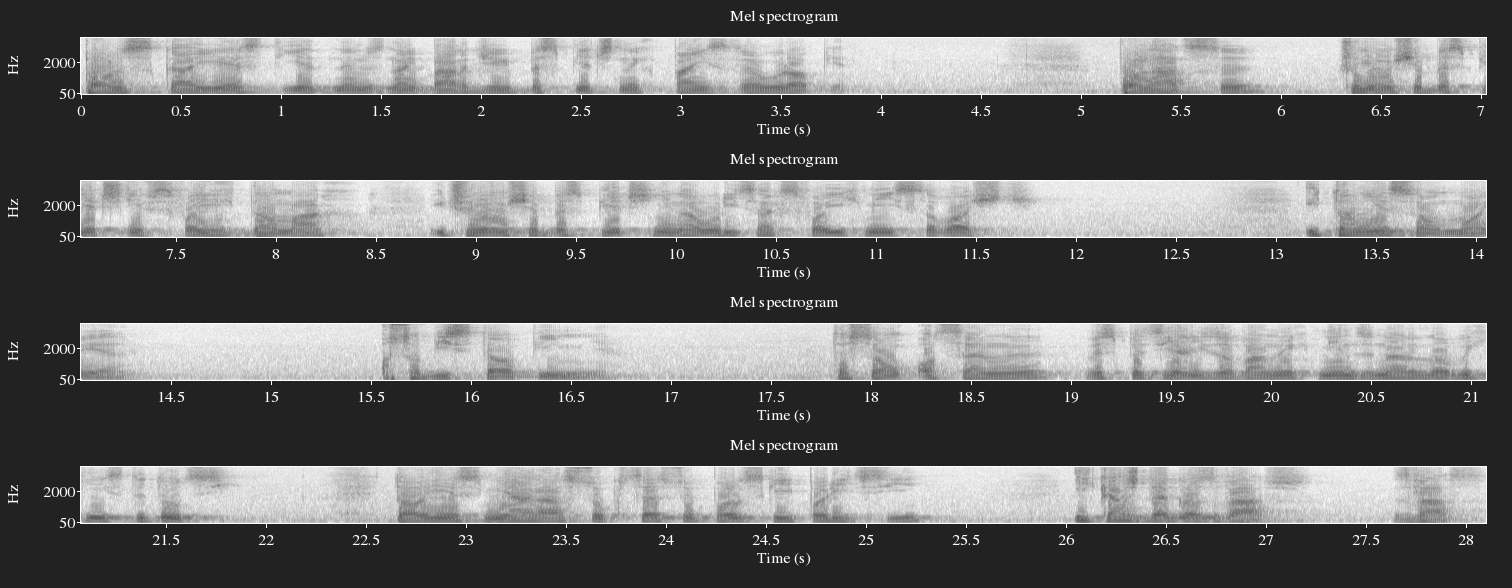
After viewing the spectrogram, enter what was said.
Polska jest jednym z najbardziej bezpiecznych państw w Europie. Polacy czują się bezpieczni w swoich domach i czują się bezpieczni na ulicach swoich miejscowości. I to nie są moje osobiste opinie. To są oceny wyspecjalizowanych międzynarodowych instytucji. To jest miara sukcesu polskiej policji i każdego z was, z was,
